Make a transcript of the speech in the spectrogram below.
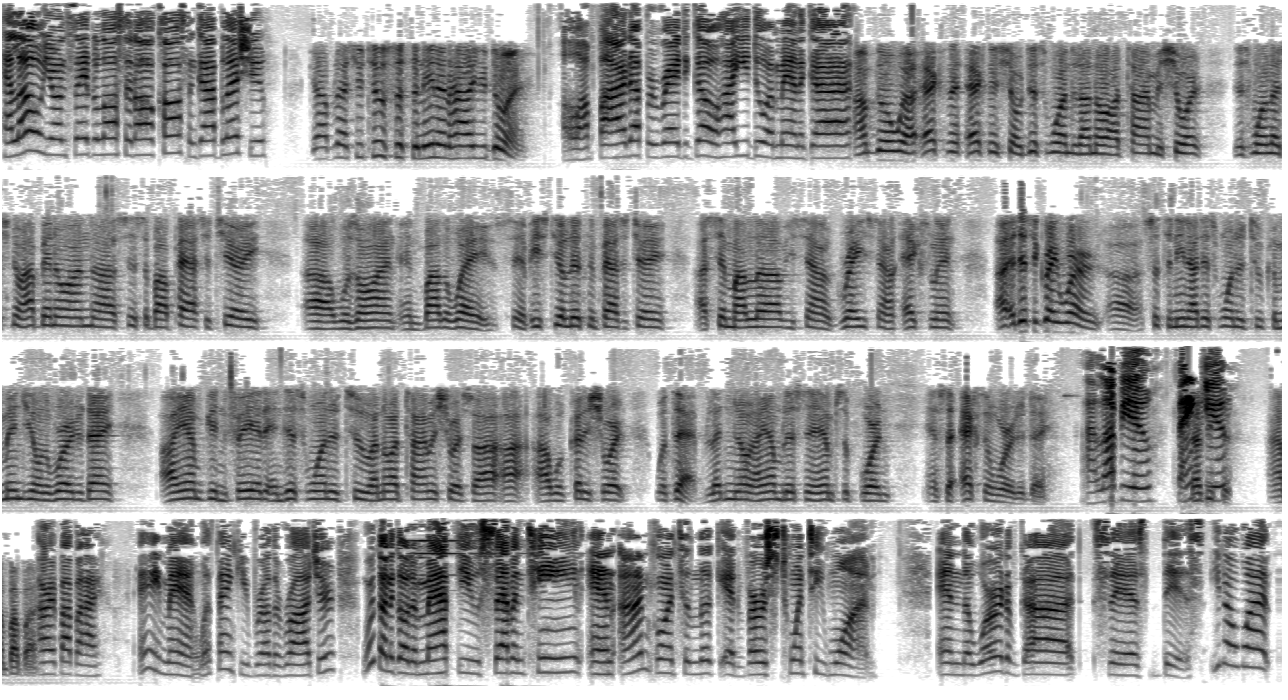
Hello, you're on Save the Lost at All Costs, and God bless you. God bless you too, Sister Nina, and how are you doing? Oh, I'm fired up and ready to go. How you doing, man of God? I'm doing well. Excellent, excellent show. Just one that I know our time is short. Just want to let you know I've been on uh, since about Pastor Terry uh, was on. And by the way, if he's still listening, Pastor Terry, I send my love. You sound great, sound excellent. Uh, just a great word, uh, Sister Nina. I just wanted to commend you on the word today. I am getting fed, and just wanted to. I know our time is short, so I, I, I will cut it short with that. Letting you know I am listening, I am supporting, and it's an excellent word today. I love you. Thank Love you. you. Uh, bye bye. All right, bye bye. Amen. Well, thank you, Brother Roger. We're going to go to Matthew 17 and I'm going to look at verse 21. And the word of God says this. You know what?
